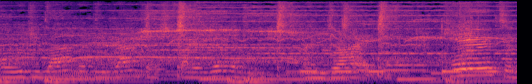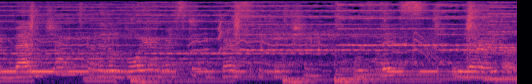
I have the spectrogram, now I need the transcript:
or would you rather be ravished by a rhythm and rhyme? Care to venture a little voyeuristic versification with this lyrical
